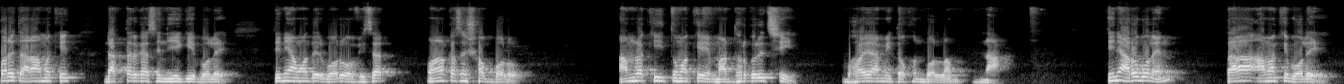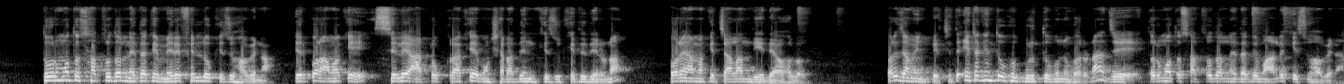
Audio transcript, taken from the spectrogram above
পরে তারা আমাকে ডাক্তার কাছে নিয়ে গিয়ে বলে, তিনি আমাদের বড় অফিসার, ওনার কাছে সব বলো। আমরা কি তোমাকে মারধর করেছি? ভয়ে আমি তখন বললাম, না। তিনি আরও বলেন, তারা আমাকে বলে, তোর মতো ছাত্রদল নেতাকে মেরে ফেললেও কিছু হবে না। এরপর আমাকে ছেলে আটক রাখে এবং সারাদিন কিছু খেতে দিল না। পরে আমাকে চালান দিয়ে দেওয়া হলো। পরে জামিন পেয়েছে। তো এটা কিন্তু খুব গুরুত্বপূর্ণ ঘটনা যে, তোর মতো ছাত্রদল নেতাকে মারলে কিছু হবে না।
